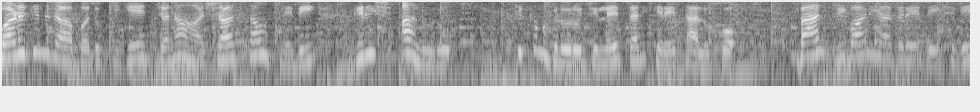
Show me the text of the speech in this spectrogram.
ಬಡಜನರ ಬದುಕಿಗೆ ಜನ ಆಶಾ ಸೌತ್ ನಿಧಿ ಗಿರೀಶ್ ಆಲೂರು, ಚಿಕ್ಕಮಗಳೂರು ಜಿಲ್ಲೆ ತರೀಕೆರೆ ತಾಲೂಕು. ಬ್ಯಾಂಕ್ ದಿವಾಳಿಯಾದರೆ ದೇಶವೇ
